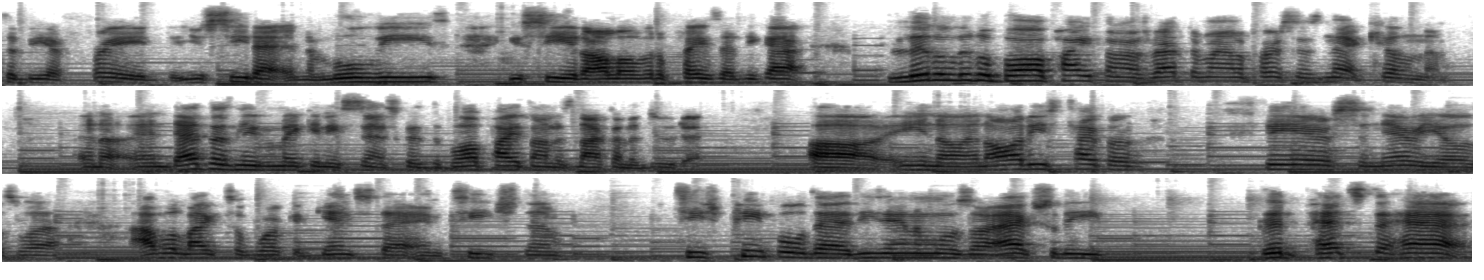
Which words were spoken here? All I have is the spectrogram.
to be afraid. You see that in the movies. You see it all over the place that they got little little ball pythons wrapped around a person's neck, killing them, and uh, and that doesn't even make any sense because the ball python is not going to do that. Uh, you know, and all these type of fair scenarios Well, I would like to work against that and teach them, teach people that these animals are actually good pets to have.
